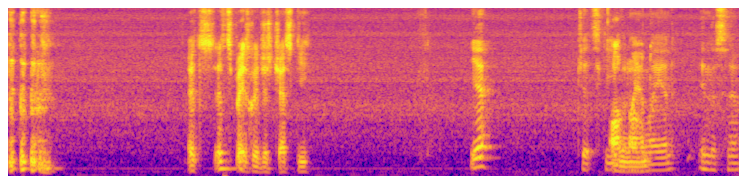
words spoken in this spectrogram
it's it's basically just jet ski. Yeah. Jet ski On land. on land in the snow.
